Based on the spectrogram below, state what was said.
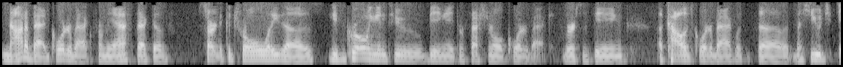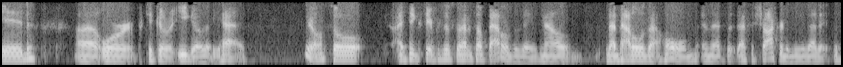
not a bad quarterback from the aspect of starting to control what he does. He's growing into being a professional quarterback versus being a college quarterback with the the huge id uh, or particular ego that he has. You know, so I think San Francisco had a tough battle today. Now that battle was at home, and that's a, that's a shocker to me that it was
